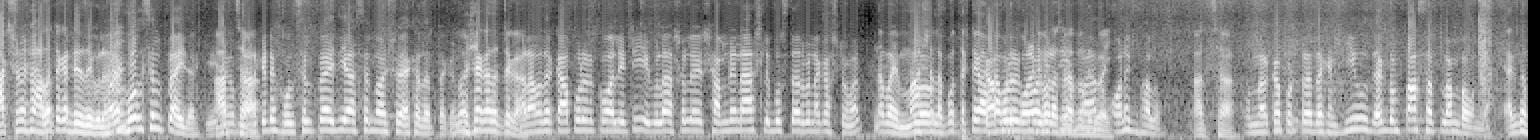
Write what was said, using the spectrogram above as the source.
800 900 হাজার টাকা ড্রেস এগুলো মানে হোলসেল প্রাইস আর কি। মার্কেটে হোলসেল প্রাইসই আছে 900 1000 টাকা। 900 1000 টাকা। আর আমাদের কাপড়ের কোয়ালিটি এগুলো আসলে সামনে না আসলে বুঝতে পারবে না কাস্টমার না ভাই মাশাআল্লাহ প্রত্যেকটা কাপড়ের কোয়ালিটি ভালো আছে আপনাদের ভাই। অনেক ভালো। আচ্ছা। ওনার কাপড়টা দেখেন হিউজ একদম পাঁচ হাত লম্বা ওনা একদম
